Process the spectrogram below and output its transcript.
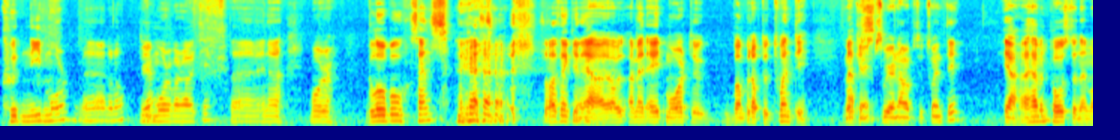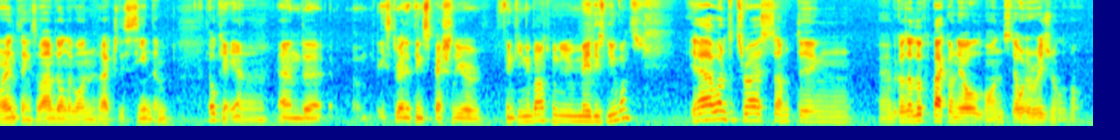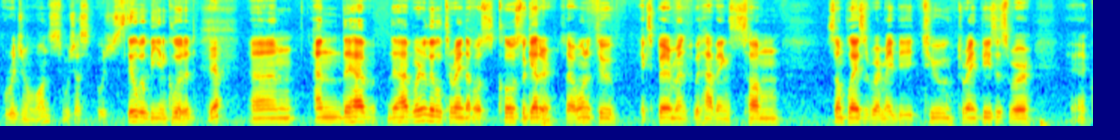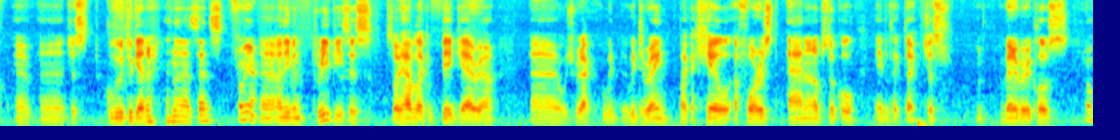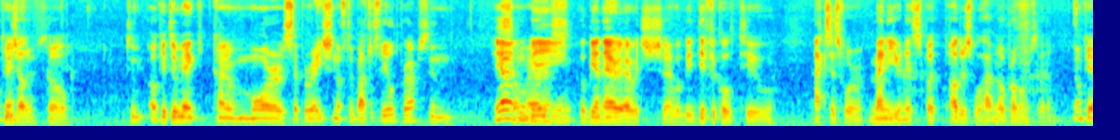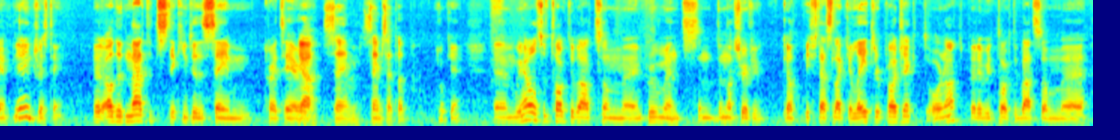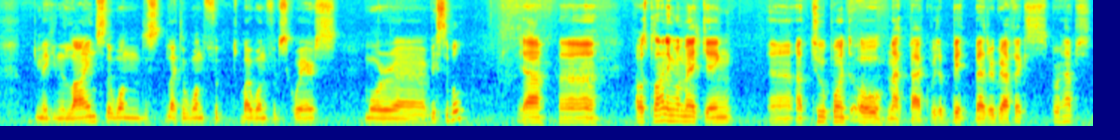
could need more. Uh, I don't know, Yeah. more variety uh, in a more global sense. I so I think yeah, I, I made eight more to bump it up to twenty maps. Okay, so we are now up to 20. Yeah, I haven't posted them or anything, so I'm the only one who actually seen them. Okay, yeah. Uh, And uh, is there anything special you're thinking about when you made these new ones? yeah, I wanted to try something uh, because I looked back on the old ones, the original original ones, which is, which still will be included. Yeah. Um, and they have they have very little terrain that was close together. So I wanted to experiment with having some some places where maybe two terrain pieces were uh, uh, uh, just glued together in a sense, Oh, yeah. uh, and even three pieces. So you have like a big area uh, which would act with with terrain, like a hill, a forest, and an obstacle, maybe like that, just very very close to each other. So To, okay, to make kind of more separation of the battlefield, perhaps? in Yeah, it will areas. be will be an area which uh, will be difficult to access for many units, but others will have no problems with them. Okay, yeah, interesting. But other than that, it's sticking to the same criteria. Yeah, same same setup. Okay. Um, we have also talked about some uh, improvements, and I'm not sure if you got if that's like a later project or not. But we talked about some uh, making the lines, the one like the one foot by one foot squares, more uh, visible. Yeah, uh, I was planning on making uh, a 2.0 map pack with a bit better graphics, perhaps,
